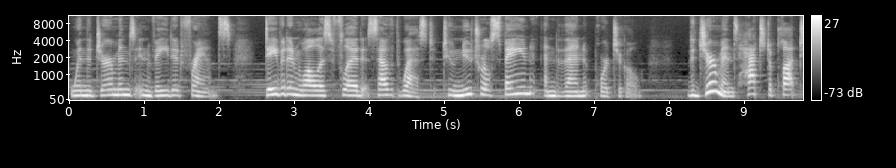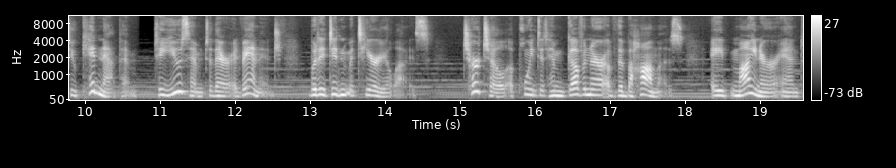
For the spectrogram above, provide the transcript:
when the Germans invaded France, David and Wallis fled southwest to neutral Spain and then Portugal. The Germans hatched a plot to kidnap him, to use him to their advantage, but it didn't materialize. Churchill appointed him governor of the Bahamas, a minor and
